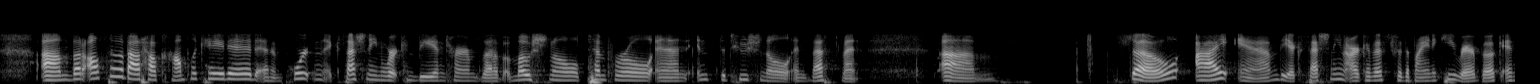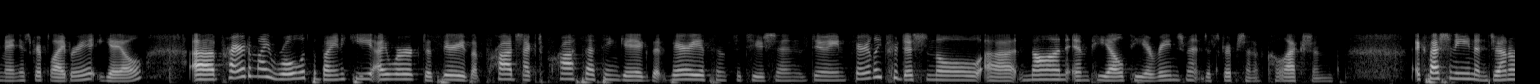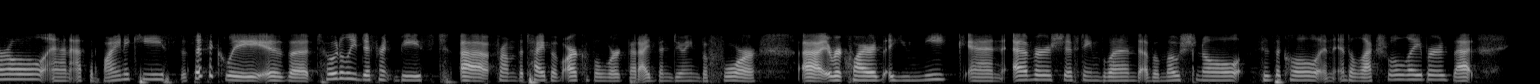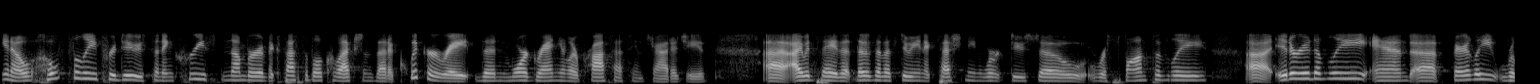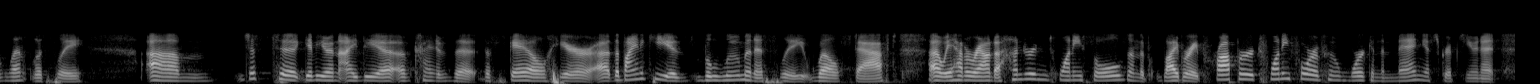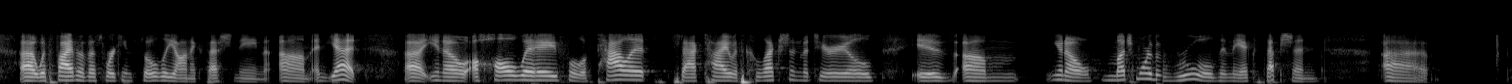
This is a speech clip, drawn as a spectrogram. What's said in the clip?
um, but also about how complicated and important accessioning work can be in terms of emotional, temporal, and institutional investment. Um, so I am the accessioning archivist for the Beinecke Rare Book and Manuscript Library at Yale. Uh, prior to my role with the Beinecke, I worked a series of project processing gigs at various institutions doing fairly traditional uh, non MPLP arrangement description of collections. Accessioning in general and at the Beinecke specifically is a totally different beast uh, from the type of archival work that I'd been doing before. Uh, it requires a unique and ever shifting blend of emotional, physical, and intellectual labors that, you know, hopefully produce an increased number of accessible collections at a quicker rate than more granular processing strategies. Uh, I would say that those of us doing accessioning work do so responsively uh, iteratively and uh, fairly relentlessly. Um, just to give you an idea of kind of the, the scale here, uh, the Beinecke is voluminously well staffed. Uh, we have around 120 souls in the library proper, 24 of whom work in the manuscript unit, uh, with five of us working solely on accessioning. Um, and yet, uh, you know, a hallway full of pallets stacked high with collection materials is um, you know, much more the rule than the exception. Uh,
